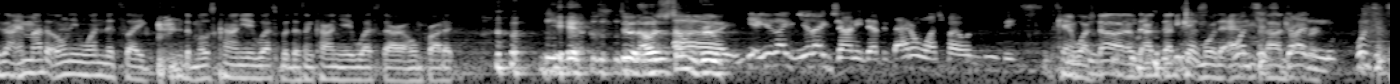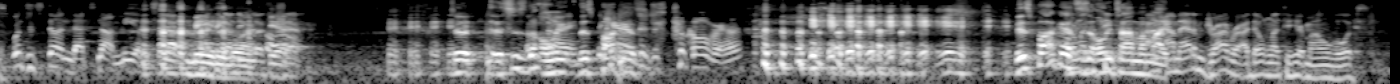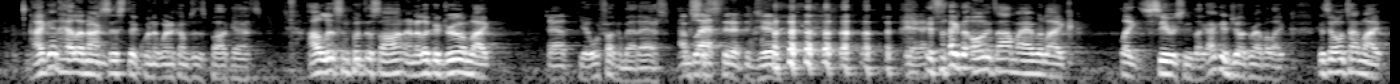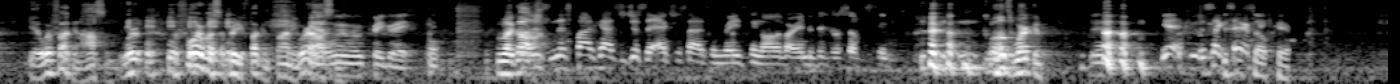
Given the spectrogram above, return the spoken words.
Is I, am I the only one that's like the most Kanye West, but doesn't Kanye West our own product? yeah, dude. I was just telling Uh, Drew. yeah, you're like you're like Johnny Depp. It's, I don't watch my own movies. Can't watch. No, I, I, I'd take because more the once it's uh, driver. done, once it's once it's done, that's not me. It's not me I think I do anymore. Yeah. that. Dude, this is the I'm only sorry. this the podcast. just took over, huh? This podcast don't is the to only see- time I'm like, I'm Adam Driver. I don't like to hear my own voice. I get hella narcissistic when it when it comes to this podcast. I'll listen, put this on, and I look at Drew. I'm like, Yeah. yeah, we're fucking badass. I It's just- blasted at the gym. yeah. It's like the only time I ever like, like seriously, like I can joke around, but like it's the only time like, yeah, we're fucking awesome. We're the four of us are pretty fucking funny. We're Yeah, awesome. We're pretty great. I'm like, So this, oh, this podcast is just an exercise in raising all of our individual self-esteem. well, it's working. Yeah. Yeah, it's like This therapy. self care.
